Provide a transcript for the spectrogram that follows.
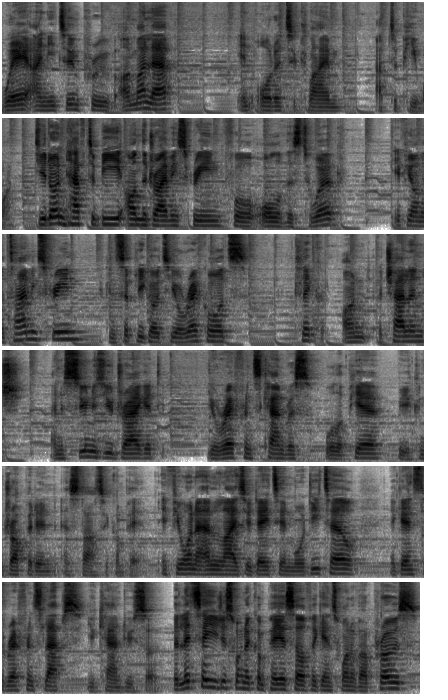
where I need to improve on my lap in order to climb up to P1. You don't have to be on the driving screen for all of this to work. If you're on the timing screen, you can simply go to your records, click on a challenge, and as soon as you drag it, your reference canvas will appear where you can drop it in and start to compare. If you want to analyze your data in more detail against the reference laps, you can do so. But let's say you just want to compare yourself against one of our pros,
